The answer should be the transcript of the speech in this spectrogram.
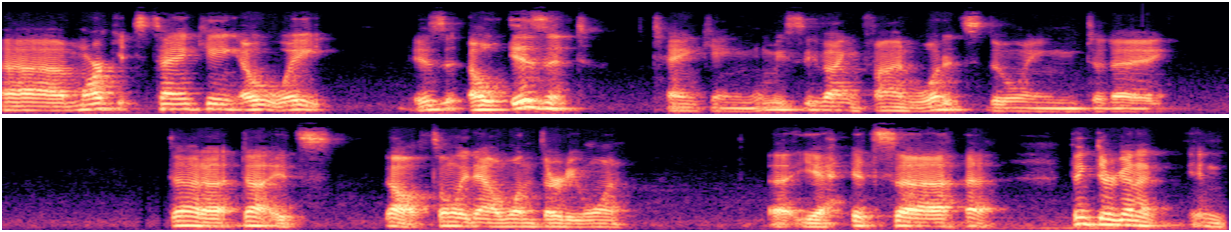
Uh, market's tanking. Oh, wait. Is it? Oh, isn't tanking. Let me see if I can find what it's doing today. Da da da. It's, oh, it's only down 131. Uh, yeah, it's, uh, I think they're to,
